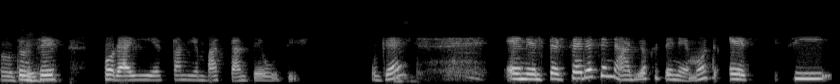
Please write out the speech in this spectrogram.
Entonces, por ahí es también bastante útil. ¿Ok? En el tercer escenario que tenemos es si,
